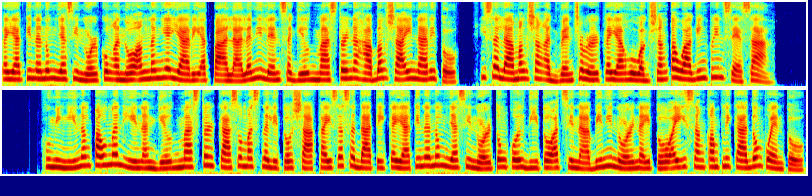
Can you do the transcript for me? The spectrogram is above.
kaya tinanong niya si Nor kung ano ang nangyayari at paalala ni Len sa guildmaster na habang siya ay narito, isa lamang siyang adventurer kaya huwag siyang tawaging prinsesa. Humingi ng paumanhin ang guildmaster kaso mas nalito siya kaysa sa dati kaya tinanong niya si Nor tungkol dito at sinabi ni Nor na ito ay isang komplikadong kwento,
